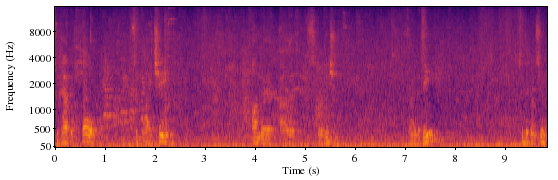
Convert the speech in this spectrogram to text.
to have the whole supply chain under our supervision, from the bee to the consumer,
